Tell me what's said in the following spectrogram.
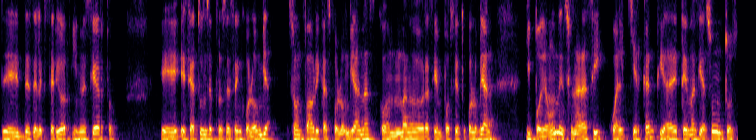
desde el exterior y no es cierto. Eh, ese atún se procesa en Colombia, son fábricas colombianas con mano de obra 100% colombiana. Y podríamos mencionar así cualquier cantidad de temas y asuntos.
